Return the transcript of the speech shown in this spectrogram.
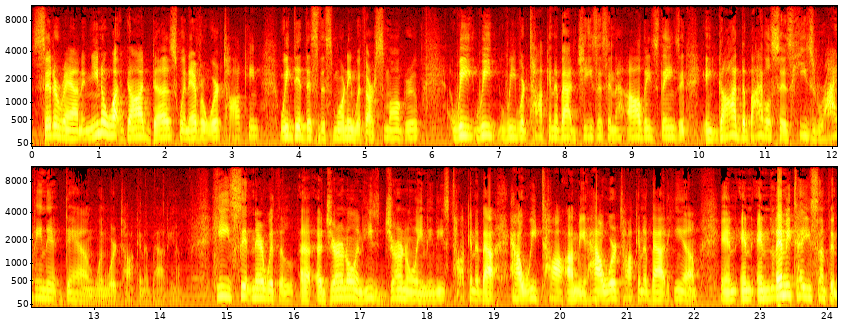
sit around and you know what God does whenever we're talking? We did this this morning with our small group we, we, we were talking about Jesus and all these things, and, and God, the Bible says He's writing it down when we're talking about Him. He's sitting there with a, a, a, journal and he's journaling and he's talking about how we talk, I mean, how we're talking about Him. And, and, and let me tell you something.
